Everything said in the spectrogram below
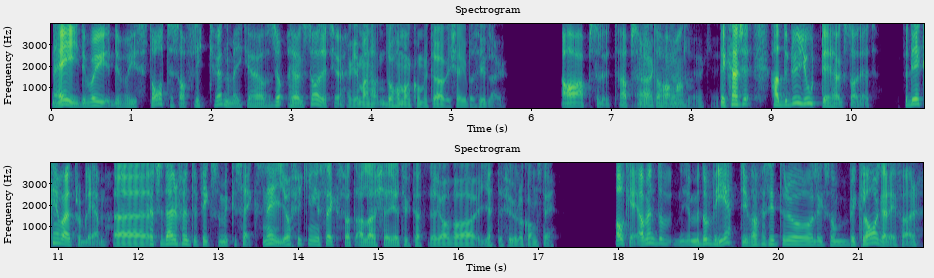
Nej, det var ju, det var ju status av flickvän när man gick i hög, högstadiet ju. Okej, man, har- då har man kommit över tjejbaciller? Ja, absolut. Absolut, Ja, det okej, har man. okej, okej. Det kanske, hade du gjort det i högstadiet? För det kan ju vara ett problem. Eh, Kanske därför du inte fick så mycket sex. nej, jag fick ingen sex för att alla tjejer tyckte att jag var jätteful och konstig. Okej, ja, men då, ja, men då vet du ju. Varför sitter du och liksom beklagar dig för?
